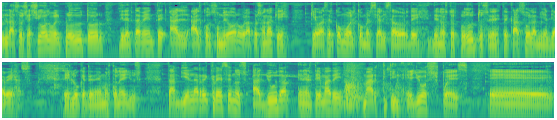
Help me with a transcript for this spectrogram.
la asociación o el productor directamente al, consumidor o la persona que, va a ser como el comercializador de, nuestros productos, en este caso la miel de abejas. Es lo que tenemos con ellos. También la Recrece nos ayuda en el tema de marketing. Ellos pues, eh,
